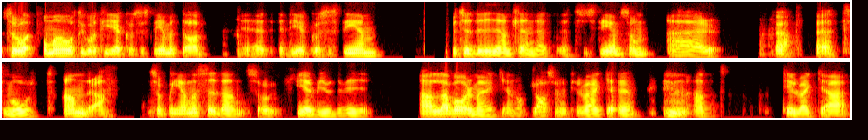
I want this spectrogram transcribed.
Så om man återgår till ekosystemet då. Ett, ett ekosystem betyder egentligen ett, ett system som är öppet mot andra. Så på ena sidan så erbjuder vi alla varumärken och glasögontillverkare att tillverka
